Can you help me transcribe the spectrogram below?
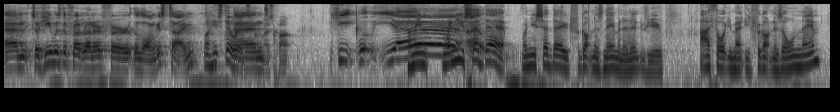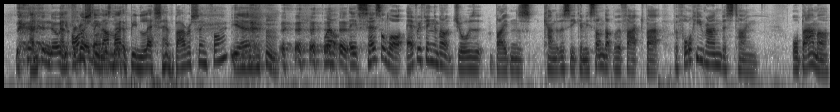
um, so he was the front runner for the longest time. Well, he still is for the most part. He, well, yeah. I mean, when you said uh, there, when you said there, you'd forgotten his name in an interview. I thought you meant he'd forgotten his own name. no, he And honestly, that might have been less embarrassing for him. Yeah, Well, it says a lot. Everything about Joe Biden's candidacy can be summed up with the fact that before he ran this time, Obama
